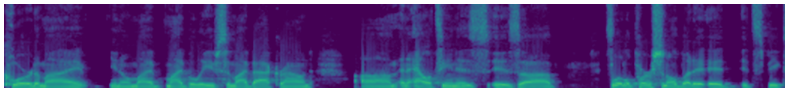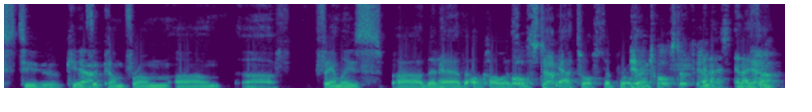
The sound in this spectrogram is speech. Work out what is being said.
core to my you know my my beliefs and my background. Um, and Alateen is is uh, it's a little personal, but it it, it speaks to kids yeah. that come from um, uh, families uh, that have alcoholism. Twelve step, yeah, twelve step program. Yeah, twelve step families. And I, and I yeah, think awesome.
